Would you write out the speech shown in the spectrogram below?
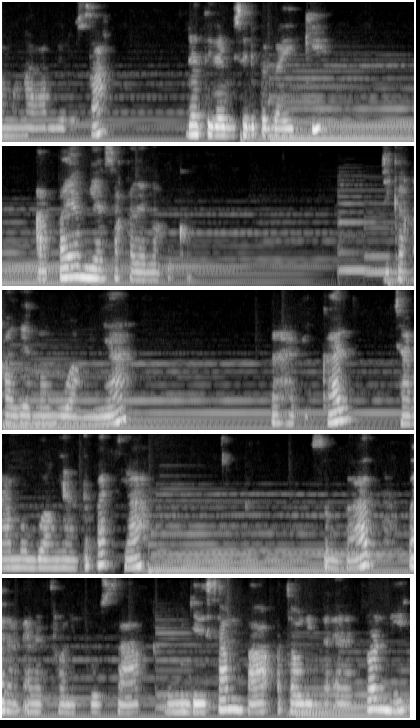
mengalami rusak dan tidak bisa diperbaiki, apa yang biasa kalian lakukan? Jika kalian membuangnya, perhatikan cara membuang yang tepat ya. Sebab barang elektronik rusak dan menjadi sampah atau limbah elektronik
